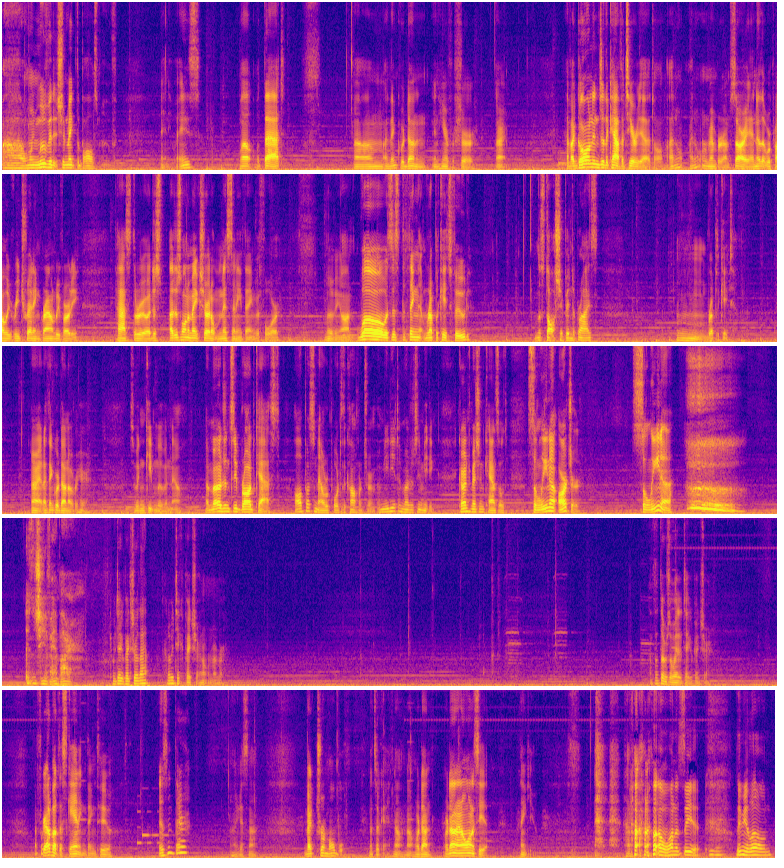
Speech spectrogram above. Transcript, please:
Ah, uh, when we move it, it should make the balls move. Anyways. Well, with that, um, I think we're done in, in here for sure. Alright. Have I gone into the cafeteria at all? I don't I don't remember. I'm sorry. I know that we're probably retreading ground we've already passed through. I just I just want to make sure I don't miss anything before moving on. Whoa, is this the thing that replicates food? The Starship Enterprise? Hmm, replicate. Alright, I think we're done over here. So we can keep moving now. Emergency broadcast. All personnel report to the conference room. Immediate emergency meeting. Current mission cancelled. Selena Archer. Selena? Isn't she a vampire? Can we take a picture of that? How do we take a picture? I don't remember. I thought there was a way to take a picture. I forgot about the scanning thing too. Isn't there? I guess not. Vectra Mobile. That's okay. No, no, we're done. We're done. I don't want to see it. Thank you. I don't, don't want to see it. Leave me alone.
